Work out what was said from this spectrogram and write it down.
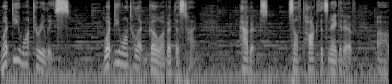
what do you want to release? What do you want to let go of at this time? Habits, self talk that's negative, um,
